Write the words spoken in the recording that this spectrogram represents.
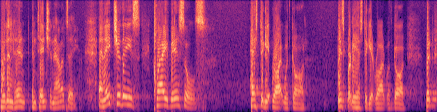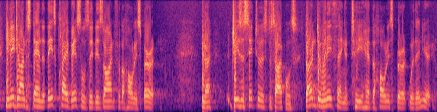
with intent, intentionality. And each of these clay vessels has to get right with God, desperately has to get right with God. But you need to understand that these clay vessels are designed for the Holy Spirit. You know, Jesus said to his disciples, Don't do anything until you have the Holy Spirit within you.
